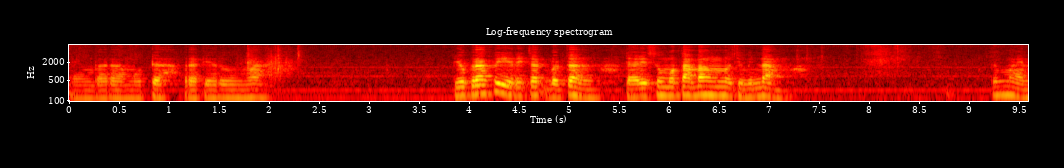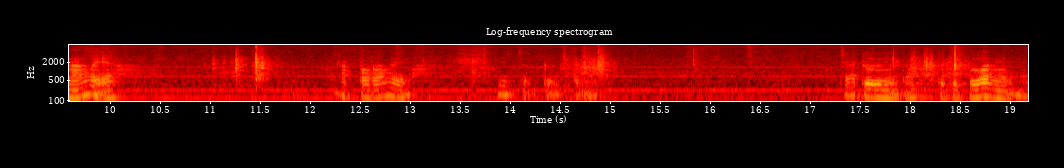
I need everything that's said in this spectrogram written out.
Sayembara mudah berada di rumah. Biografi Richard Burton dari sumur tambang menuju bintang. Itu main apa ya? Aktor apa ya? Jadul nih tahun 70-an ya.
